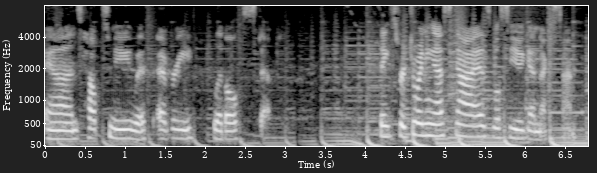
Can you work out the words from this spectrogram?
and helped me with every little step. Thanks for joining us, guys. We'll see you again next time.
